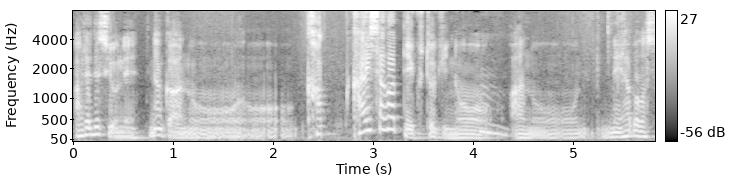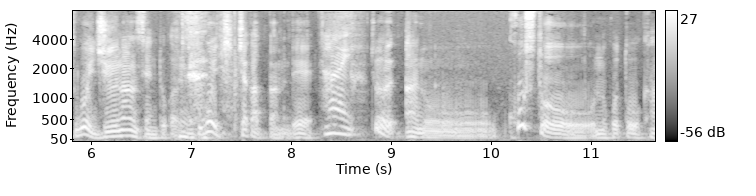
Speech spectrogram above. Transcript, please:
あれですよね、なんかあの、買っ買い下がっていく時の、うん、あの値幅がすごい十何銭とかすごいちっちゃかったんで、はい、ちょっとあのコストのことを考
